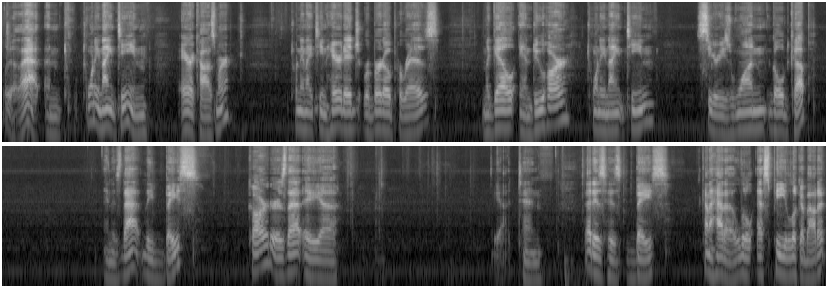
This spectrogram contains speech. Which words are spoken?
look at that. And 2019, Eric Hosmer. 2019 Heritage, Roberto Perez. Miguel Andujar, 2019 Series 1 Gold Cup. And is that the base card, or is that a... Uh, yeah, 10. That is his base. Kind of had a little SP look about it.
